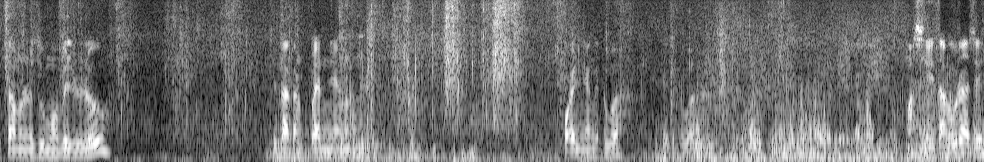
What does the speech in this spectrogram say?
Kita menuju mobil dulu. Kita akan plan yang poin yang kedua, titik kedua. Masih Tahura sih.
